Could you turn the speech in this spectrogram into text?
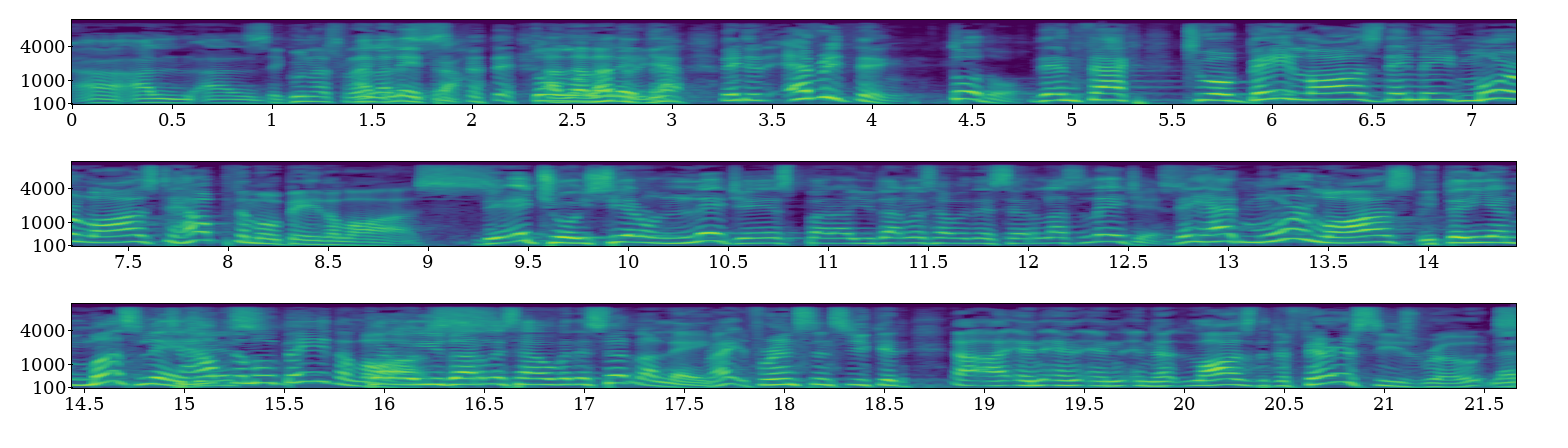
al- al- Según las a la reglas. letra. Todo a la letra. yeah. They did everything. Todo. In fact, to obey laws, they made more laws to help them obey the laws. De hecho, hicieron leyes para ayudarles a obedecer las leyes. They had more laws, Y tenían más leyes to help them obey the para laws. ayudarles a obedecer la ley. right? For instance, you could, uh, in, in, in the laws that the Pharisees wrote, La-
